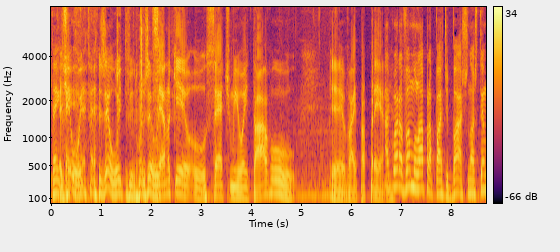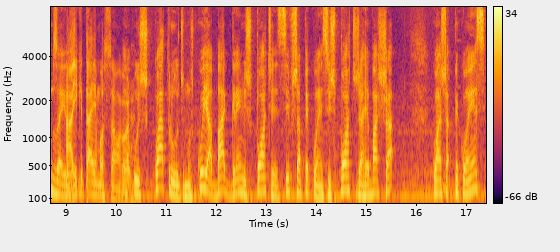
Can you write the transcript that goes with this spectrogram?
tem. É G8. É G8 virou G8. Sendo que o, o sétimo e o oitavo é, vai para pré. Né? Agora vamos lá para a parte de baixo. Nós temos aí. Aí que está a emoção agora. Os quatro últimos: Cuiabá, Grêmio, Esporte, Recife, Chapecoense. Esporte já rebaixar com a Chapecoense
